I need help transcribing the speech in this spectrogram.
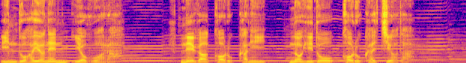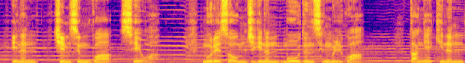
인도하여 낸 여호와라. 내가 거룩하니 너희도 거룩할지어다. 이는 짐승과 새와 물에서 움직이는 모든 생물과 땅에 기는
